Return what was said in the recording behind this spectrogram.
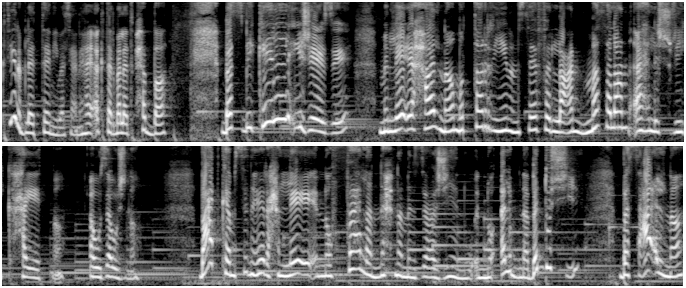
كتير بلاد تاني بس يعني هاي أكتر بلد بحبها. بس بكل إجازة منلاقي حالنا مضطرين نسافر لعند مثلا أهل شريك حياتنا أو زوجنا. بعد كم سنة رح نلاقي إنه فعلا نحن منزعجين وإنه قلبنا بده شيء بس عقلنا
